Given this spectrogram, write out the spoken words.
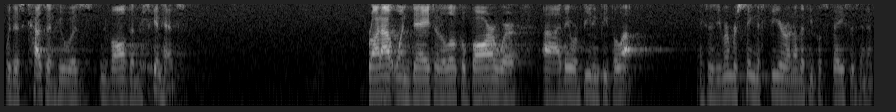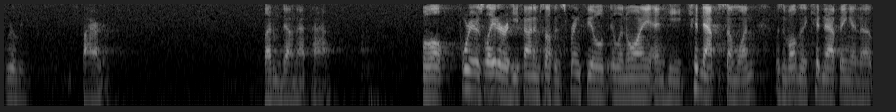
with his cousin who was involved in the skinheads. Brought out one day to the local bar where uh, they were beating people up. And he says he remembers seeing the fear on other people's faces, and it really inspired him. Led him down that path. Well, four years later, he found himself in Springfield, Illinois, and he kidnapped someone, was involved in a kidnapping, and the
